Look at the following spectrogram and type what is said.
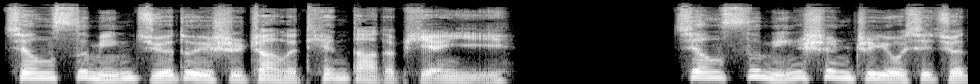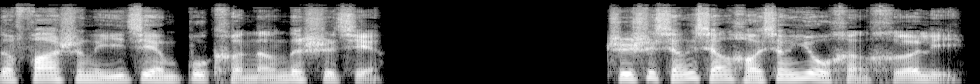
江思明绝对是占了天大的便宜。江思明甚至有些觉得发生了一件不可能的事情，只是想想好像又很合理，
